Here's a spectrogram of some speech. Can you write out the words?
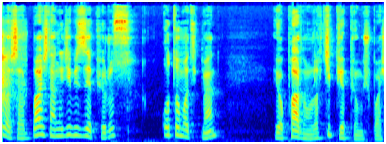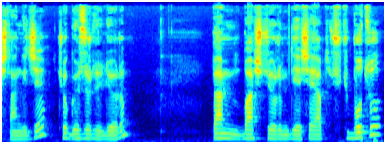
Arkadaşlar başlangıcı biz yapıyoruz. Otomatikmen yok pardon rakip yapıyormuş başlangıcı. Çok özür diliyorum. Ben başlıyorum diye şey yaptım. Çünkü botu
